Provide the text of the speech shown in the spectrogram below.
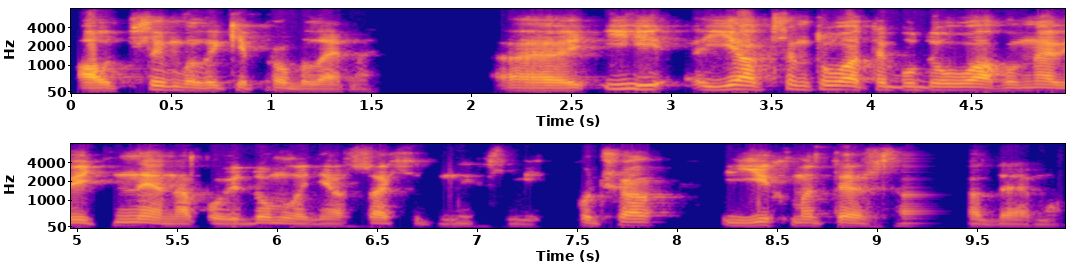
А от цим великі проблеми. Е, і я акцентувати буду увагу навіть не на повідомлення західних ЗМІ, хоча їх ми теж згадаємо.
